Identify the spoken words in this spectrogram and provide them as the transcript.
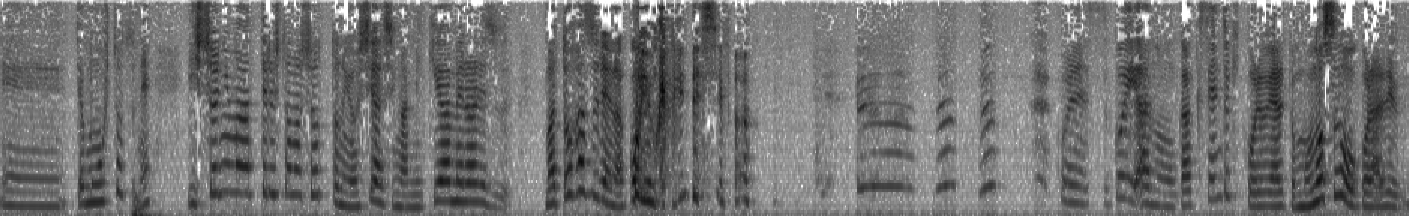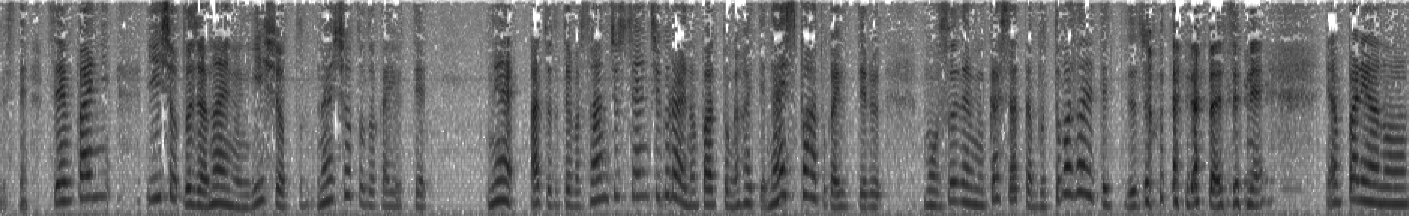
えー、じゃあもう一つね、一緒に回ってる人のショットの良し悪しが見極められず、的外れな声をかけてしまう。これ、ね、すごいあの学生の時これをやるとものすごい怒られるんですね。先輩にいいショットじゃないのにいいショット、ナイスショットとか言ってね、あと例えば30センチぐらいのパットが入ってナイスパーとか言ってる、もうそれで昔だったらぶっ飛ばされてる状態だったんですよね。やっぱりあの、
